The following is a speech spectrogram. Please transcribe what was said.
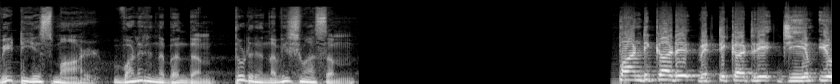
വി ടി എസ് മാൾ വളരുന്ന ബന്ധം തുടരുന്ന വിശ്വാസം. Pandikkad Vettikkattiri G M U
